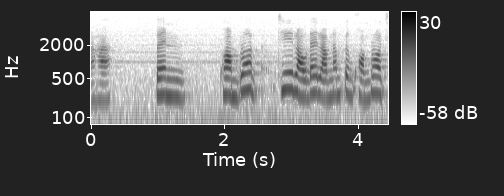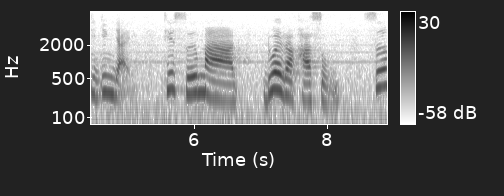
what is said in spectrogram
นะคะเป็นความรอดที่เราได้รับนั้นเป็นความรอดที่ยิ่งใหญ่ ที่ซื้อมาด้วยราคาสูง ซึ่ง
